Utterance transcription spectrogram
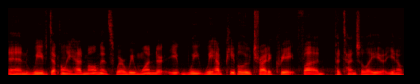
And we've definitely had moments where we wonder, we, we have people who try to create FUD potentially, you know,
